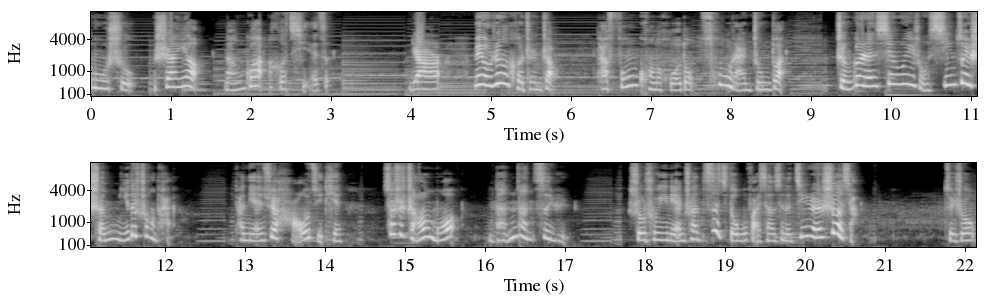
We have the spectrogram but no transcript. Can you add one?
木薯、山药、南瓜和茄子。然而，没有任何征兆，他疯狂的活动猝然中断，整个人陷入一种心醉神迷的状态。他连续好几天，像是着了魔，喃喃自语，说出一连串自己都无法相信的惊人设想。最终，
